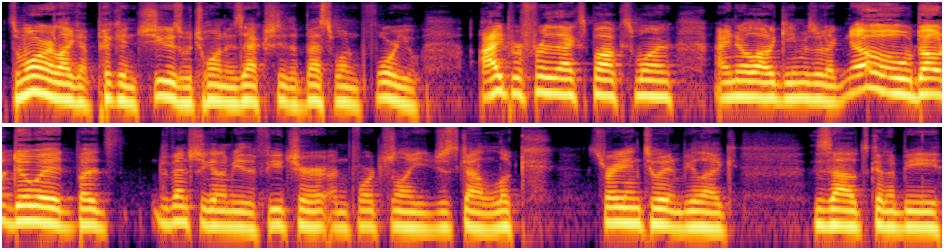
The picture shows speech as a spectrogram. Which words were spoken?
it's more like a pick and choose which one is actually the best one for you. I prefer the Xbox One. I know a lot of gamers are like, no, don't do it, but it's eventually going to be the future. Unfortunately, you just got to look straight into it and be like, this is how it's going to be.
